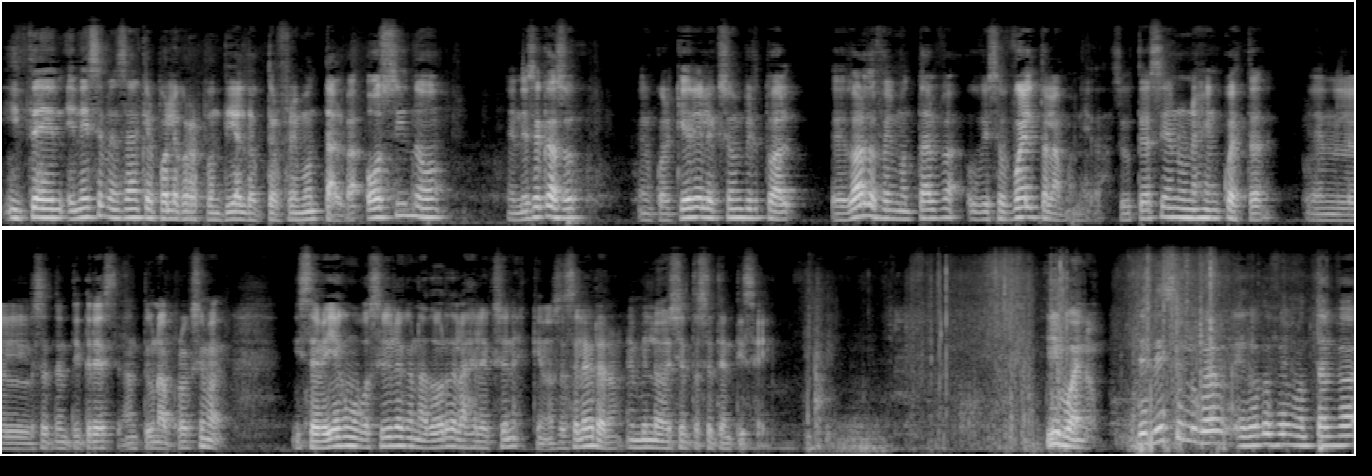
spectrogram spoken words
Y en ese pensaban que el poder le correspondía al doctor Frei Montalva, o si no, en ese caso, en cualquier elección virtual, Eduardo Frei Montalva hubiese vuelto a la moneda. Si ustedes hacían unas encuestas en el 73 ante una próxima y se veía como posible ganador de las elecciones que no se celebraron en 1976. Y bueno, desde ese lugar, Eduardo Frei Montalva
